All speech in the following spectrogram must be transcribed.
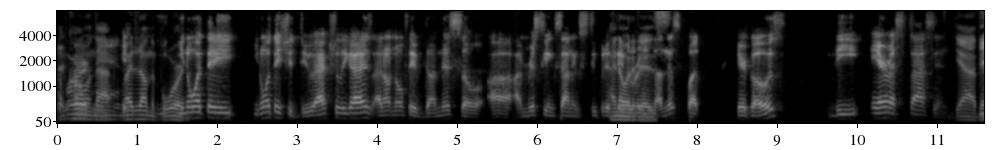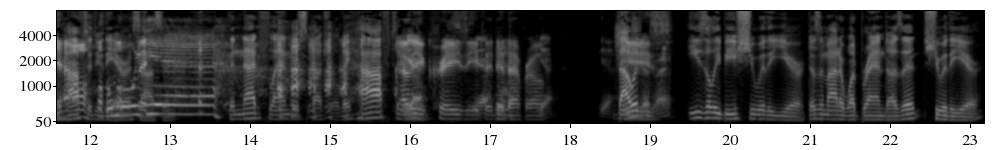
I'm Bartman. calling that. Write it on the board. You know what they you know what they should do actually, guys? I don't know if they've done this, so uh, I'm risking sounding stupid if I know they've what it already is. done this, but here goes. The Air Assassin. Yeah, they Yeah. have to do the air Oh assassin. yeah. The Ned Flanders special. They have to. That'd Yeah. be crazy Yeah. if they did that, bro. Yeah. Yeah. That would Jeez. right? easily be shoe of the year. Doesn't matter what brand does it. Shoe of the year.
